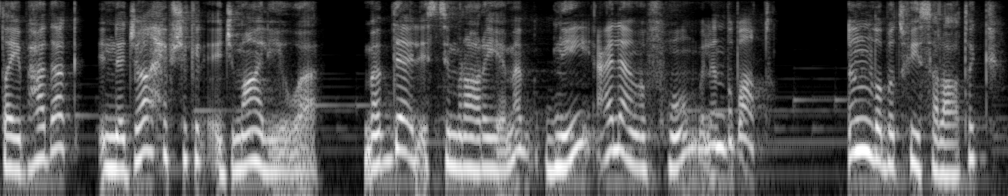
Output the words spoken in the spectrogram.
طيب هذاك النجاح بشكل إجمالي ومبدأ الاستمرارية مبني على مفهوم الانضباط. انضبط في صلاتك.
